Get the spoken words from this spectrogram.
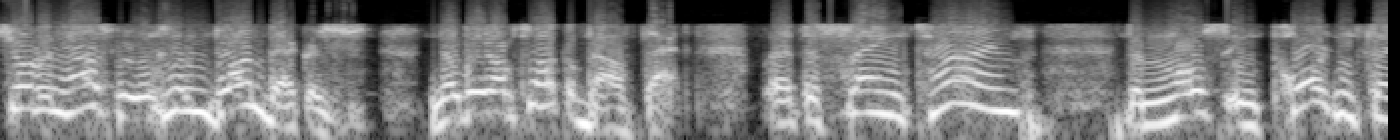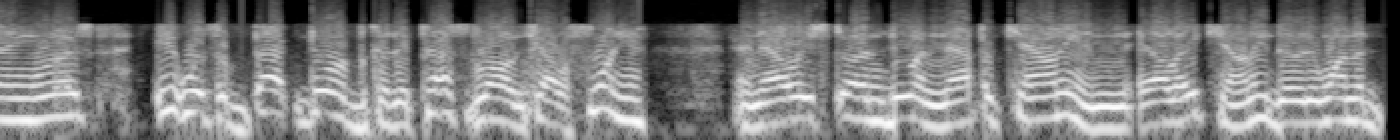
children's hospital, including Doernbecher's. Nobody will talk about that. But at the same time, the most important thing was it was a back door because they passed a law in California, and now they started doing Napa County and L.A. County. They, they want to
